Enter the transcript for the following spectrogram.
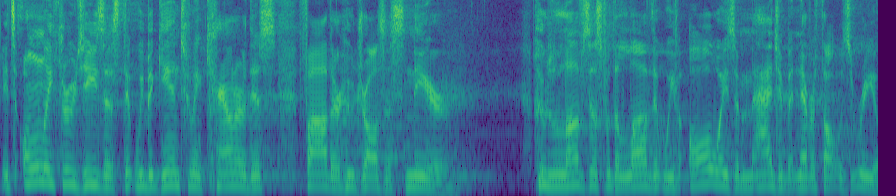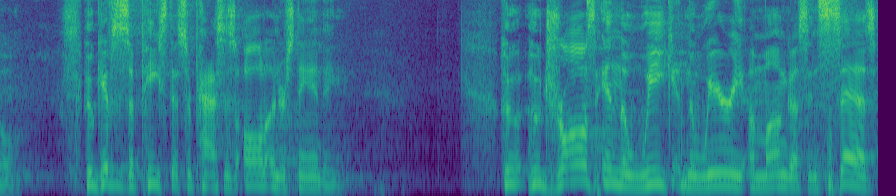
It's only through Jesus that we begin to encounter this Father who draws us near who loves us with a love that we've always imagined but never thought was real, who gives us a peace that surpasses all understanding, who, who draws in the weak and the weary among us and says,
